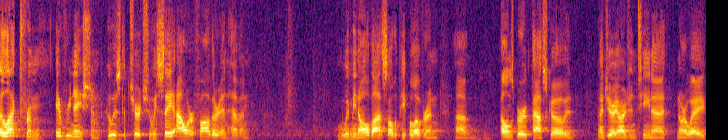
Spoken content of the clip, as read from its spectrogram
Elect from every nation. Who is the church? We say, Our Father in heaven. We mean all of us, all the people over in um, Ellensburg, Pasco, Nigeria, Argentina, Norway,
